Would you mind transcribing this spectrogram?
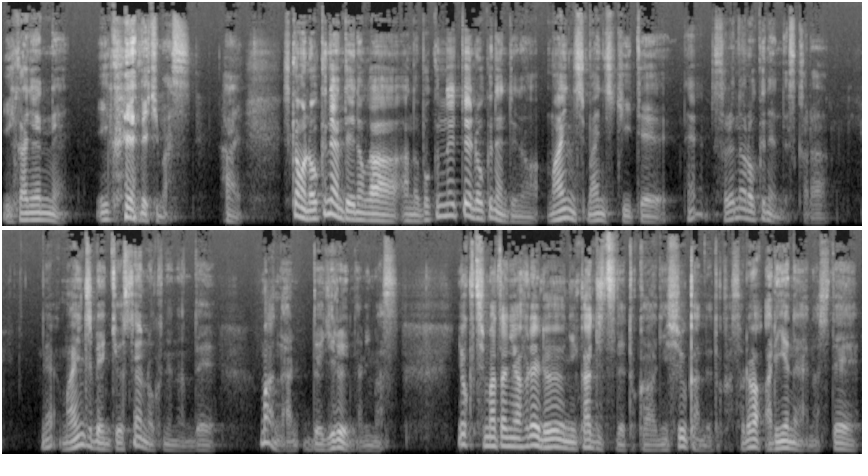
いい加減ね。いい加減できます。はい。しかも6年というのがあの僕の言ってる6年というのは毎日毎日聞いて、ね、それの6年ですから、ね、毎日勉強しての6年なんでまあできるようになります。よく巷にあふれる2ヶ月でとか2週間でとかそれはありえない話で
